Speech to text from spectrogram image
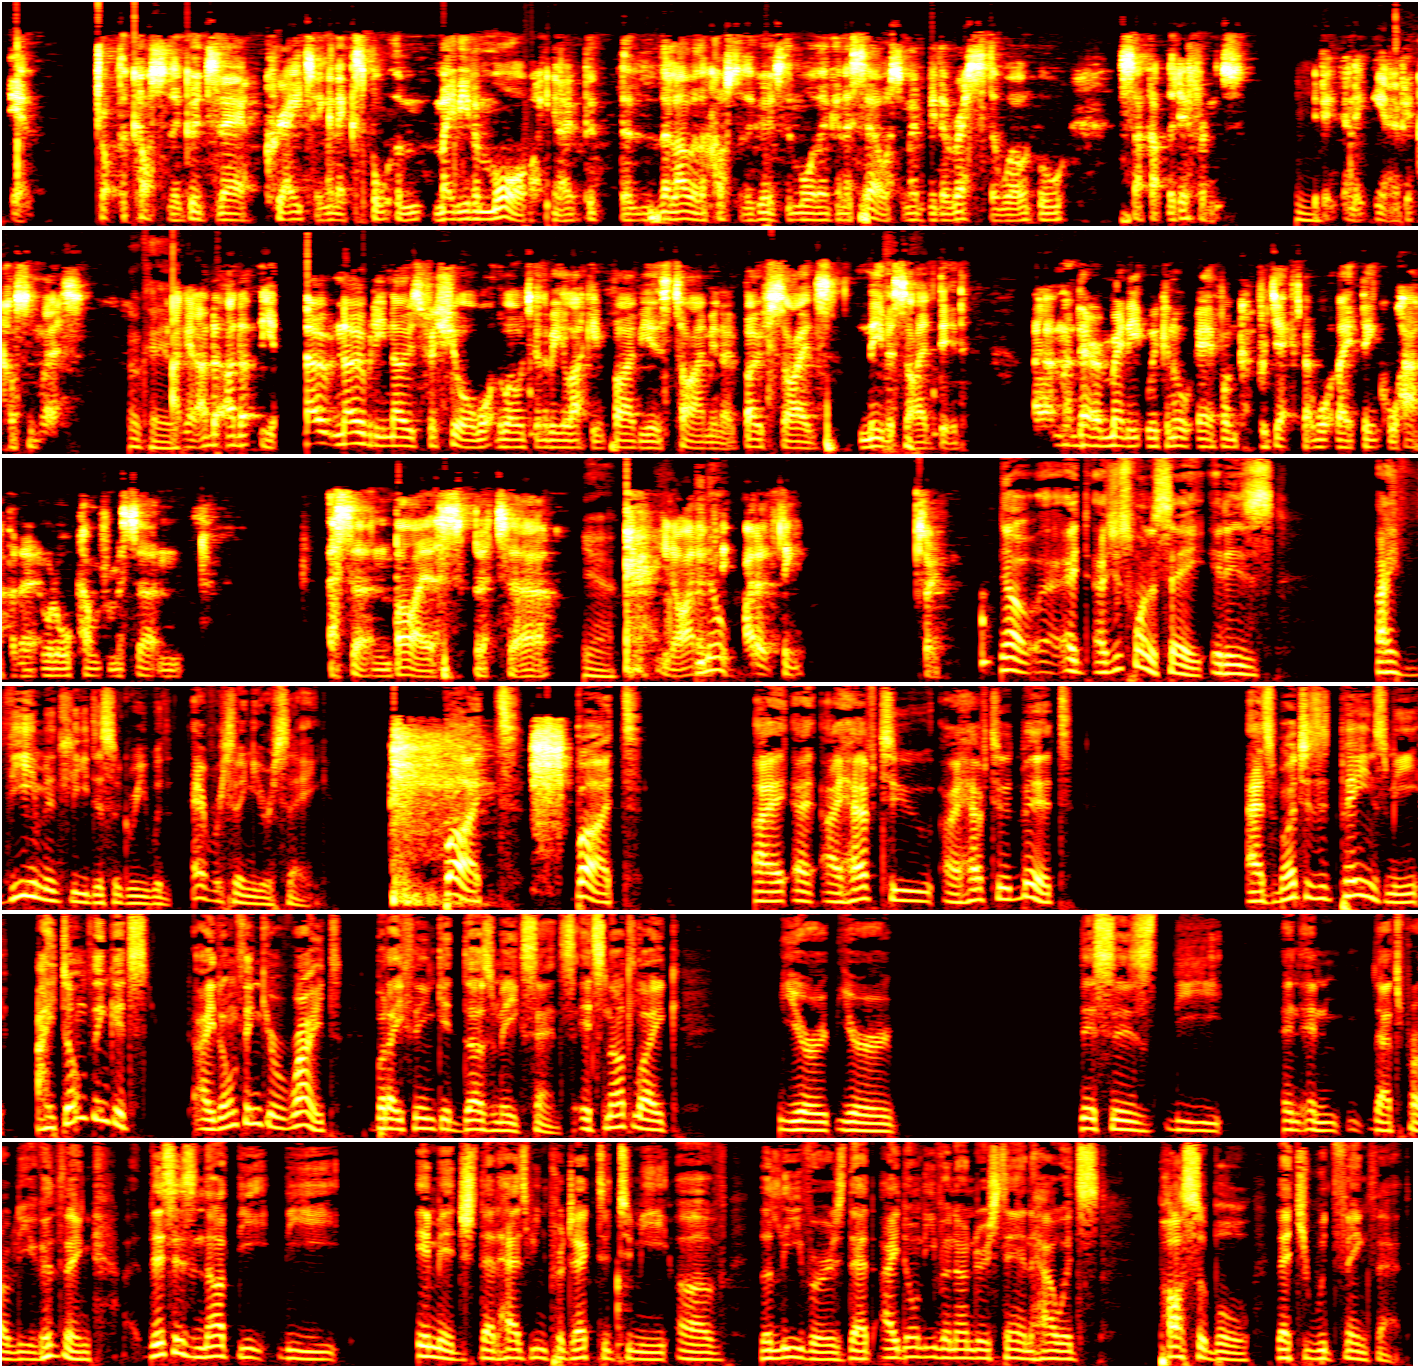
drop the cost of the goods they're creating and export them maybe even more. You know, the, the, the lower the cost of the goods, the more they're going to sell. So maybe the rest of the world will suck up the difference mm. if it, and it, you know if it costs them less. Okay. Again, I don't, I don't, yeah, no, nobody knows for sure what the world's going to be like in five years' time. You know, both sides, neither side did. Um, there are many. We can all everyone can project about what they think will happen, and it will all come from a certain a certain bias. But uh, yeah, you know, I don't. You know, think, I don't think. No, I I just want to say it is. I vehemently disagree with everything you're saying, but but I, I I have to I have to admit, as much as it pains me, I don't think it's I don't think you're right, but I think it does make sense. It's not like you're you're this is the and and that's probably a good thing. This is not the the image that has been projected to me of the leavers that I don't even understand how it's possible that you would think that.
